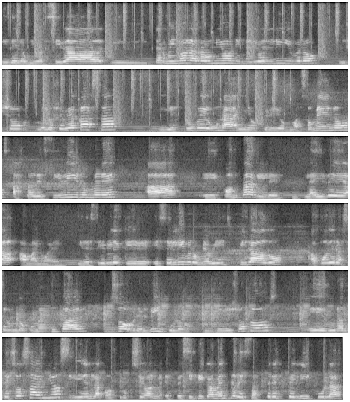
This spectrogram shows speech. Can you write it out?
y de la universidad. Y terminó la reunión y me dio el libro y yo me lo llevé a casa y estuve un año, creo, más o menos, hasta decidirme a eh, contarle la idea a Manuel y decirle que ese libro me había inspirado a poder hacer un documental sobre el vínculo de ellos dos eh, durante esos años y en la construcción específicamente de esas tres películas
